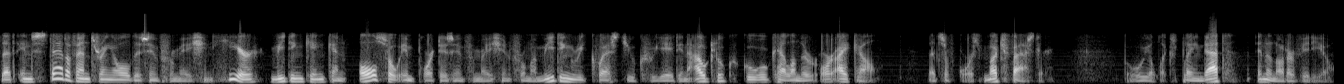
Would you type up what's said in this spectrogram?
that instead of entering all this information here, MeetingKing can also import this information from a meeting request you create in Outlook, Google Calendar or iCal. That's of course much faster, but we'll explain that in another video.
